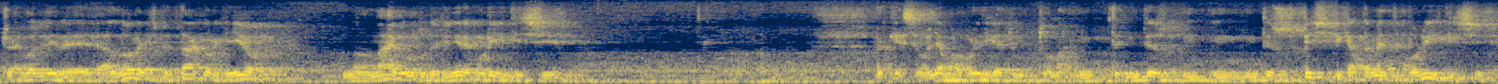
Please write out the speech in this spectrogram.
Cioè voglio dire, allora gli spettacoli che io non ho mai voluto definire politici, perché se vogliamo la politica è tutto, ma inteso, inteso specificatamente politici,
